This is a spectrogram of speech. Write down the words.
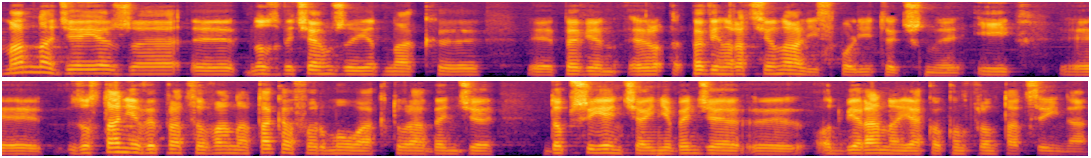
Mam nadzieję, że no, zwycięży jednak pewien, pewien racjonalizm polityczny i zostanie wypracowana taka formuła, która będzie do przyjęcia i nie będzie odbierana jako konfrontacyjna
